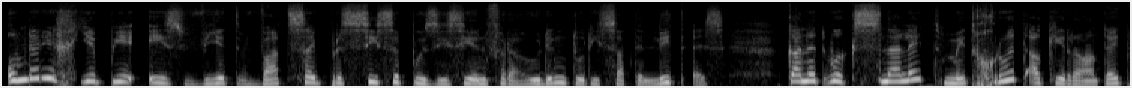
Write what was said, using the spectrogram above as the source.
Omdat die GPS weet wat sy presiese posisie in verhouding tot die satelliet is, kan dit ook snelheid met groot akkuraatheid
